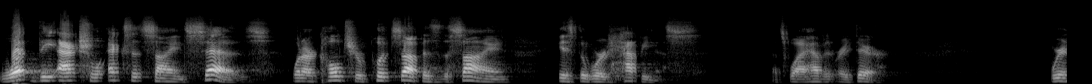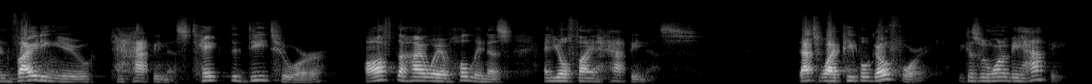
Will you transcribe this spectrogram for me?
What the actual exit sign says, what our culture puts up as the sign, is the word happiness. That's why I have it right there. We're inviting you to happiness. Take the detour off the highway of holiness, and you'll find happiness. That's why people go for it, because we want to be happy.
